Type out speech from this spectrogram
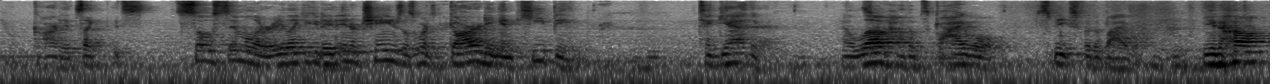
Will guard it. It's like it's so similar. Like you could interchange those words, guarding and keeping together. I love how the Bible speaks for the Bible. You know?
